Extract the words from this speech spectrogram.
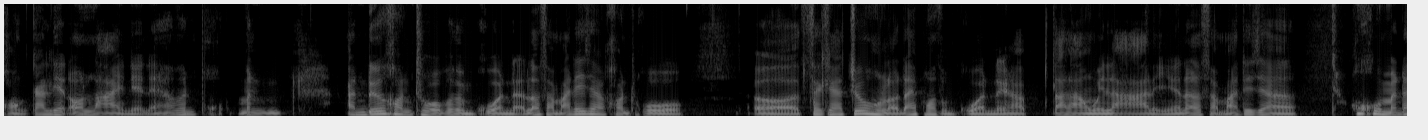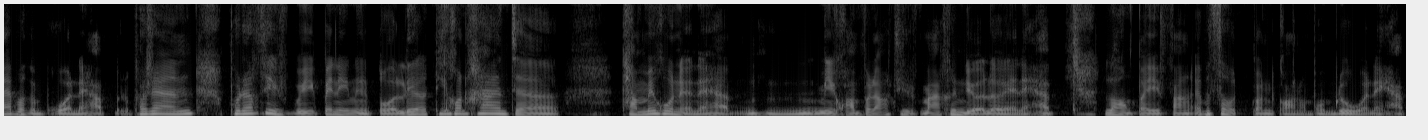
ของการเรียนออนไลน์เนี่ยนะฮะมันมัน under control พอสมควรนะเราสามารถที่จะ control เอ่อสแกจูของเราได้พอสมควรนะครับ ตารางเวลาอะไรเงี้ยเราสามารถที่จะควบคุมมันได้พอสมควรนะครับ เพราะฉะนั้น productive week เป็นอีกหนึ่งตัวเลือกที่ค่อนข้างจะทำให้คุณเนี่ยนะครับมีความ productive มากขึ้นเยอะเลยนะครับ ลองไปฟัง episode ก่อนๆของผมดูนะครับ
